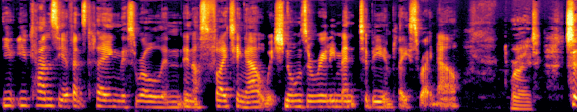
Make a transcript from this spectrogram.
you, you can see events playing this role in, in us fighting out which norms are really meant to be in place right now. Right. So,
